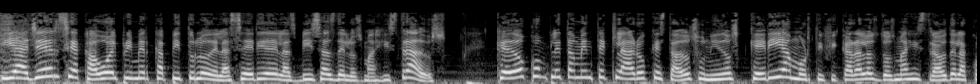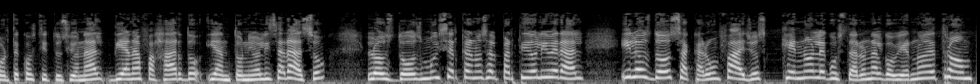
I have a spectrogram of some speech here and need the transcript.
Y ayer se acabó el primer capítulo de la serie de las visas de los magistrados. Quedó completamente claro que Estados Unidos quería mortificar a los dos magistrados de la Corte Constitucional, Diana Fajardo y Antonio Lizarazo, los dos muy cercanos al Partido Liberal, y los dos sacaron fallos que no le gustaron al gobierno de Trump,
